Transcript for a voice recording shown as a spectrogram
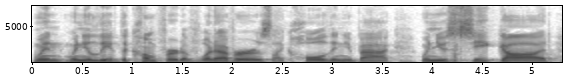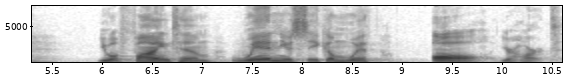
when, when you leave the comfort of whatever is like holding you back, when you seek God, you will find him when you seek him with all your heart.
